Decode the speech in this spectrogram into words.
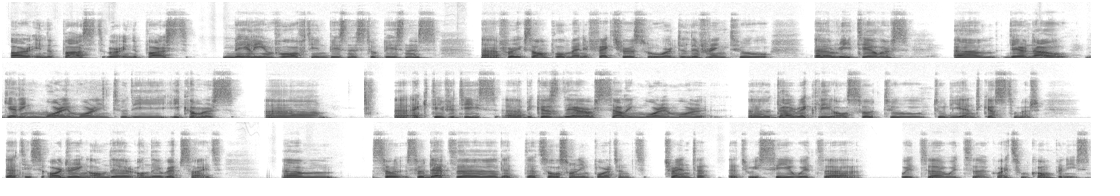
are in the past were in the past mainly involved in business to business. Uh, for example, manufacturers who were delivering to uh, retailers. Um, they're now getting more and more into the e-commerce uh, uh activities uh, because they are selling more and more uh, directly also to to the end customer that is ordering on their on their website. Um, so so that that that's also an important trend that, that we see with with with quite some companies.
